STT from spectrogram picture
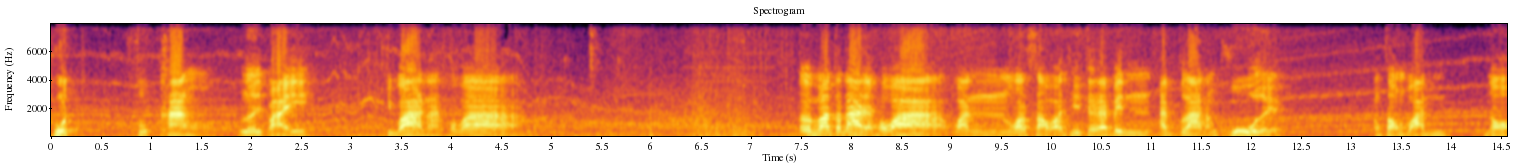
พุธทุกครั้งเลยไป คิดว่านะ เพราะว่า เออว่าจะได้แหละเพราะว่าวันวันเสาร์อาทิตย์จะได้เป็นอันปลาทั้งคู่เลย ทั้งสองวันเนาะ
